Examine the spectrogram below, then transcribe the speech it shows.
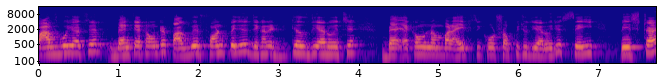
পাসবই আছে ব্যাঙ্ক অ্যাকাউন্টের পাসবইয়ের ফ্রন্ট পেজে যেখানে ডিটেলস দেওয়া রয়েছে অ্যাকাউন্ট নাম্বার আইএফসি কোড সব কিছু দেওয়া রয়েছে, সেই পেজটার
